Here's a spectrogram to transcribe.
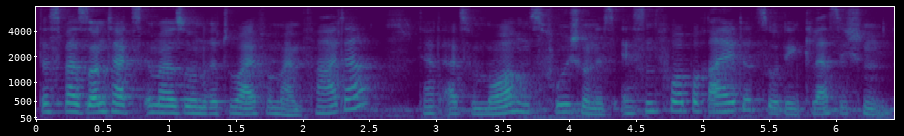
das war sonntags immer so ein Ritual von meinem Vater. Der hat also morgens früh schon das Essen vorbereitet, so den klassischen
